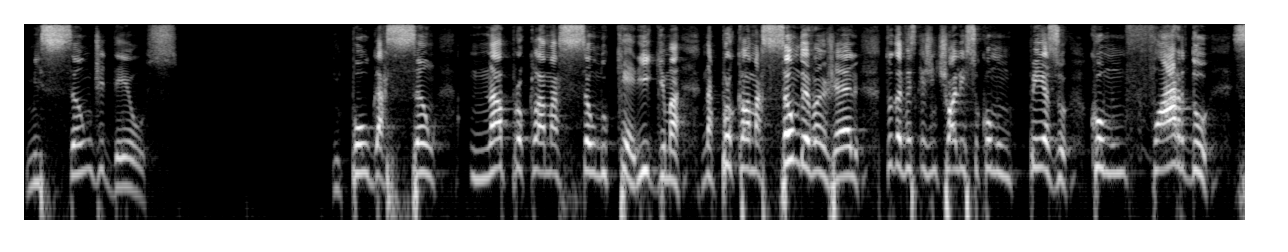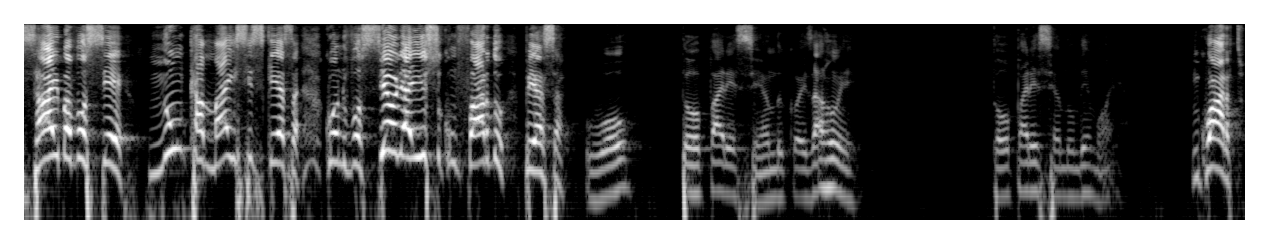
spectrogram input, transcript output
missão de Deus, empolgação na proclamação, no querigma, na proclamação do Evangelho, toda vez que a gente olha isso como um peso, como um fardo, saiba você, nunca mais se esqueça, quando você olhar isso com fardo, pensa: uou, estou parecendo coisa ruim, estou parecendo um demônio. Um quarto,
